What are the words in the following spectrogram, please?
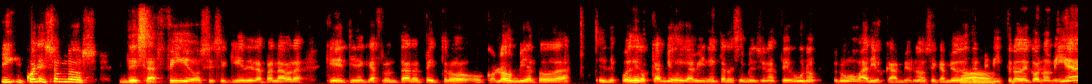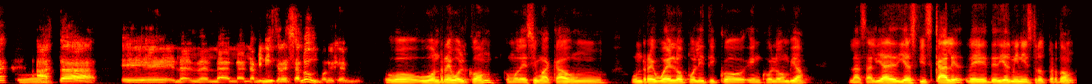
¿Y cuáles son los desafíos, si se quiere la palabra, que tiene que afrontar Petro o Colombia toda, eh, después de los cambios de gabinete? Recién mencionaste uno, pero hubo varios cambios, ¿no? Se cambió desde el ministro de Economía oh. hasta eh, la, ministra de Salud, por ejemplo. Hubo, hubo un revolcón, como decimos acá, un, un revuelo político en Colombia. La salida de 10 fiscales, de 10 ministros, perdón,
